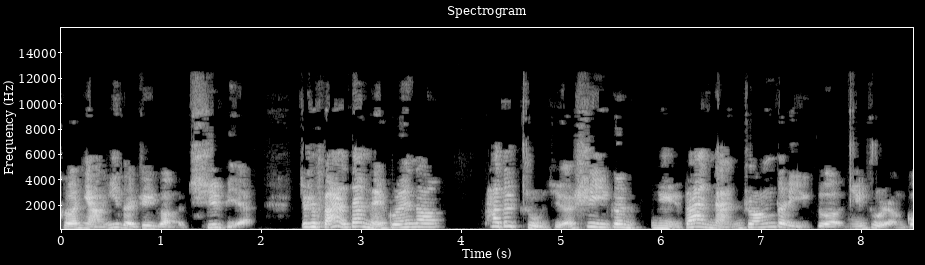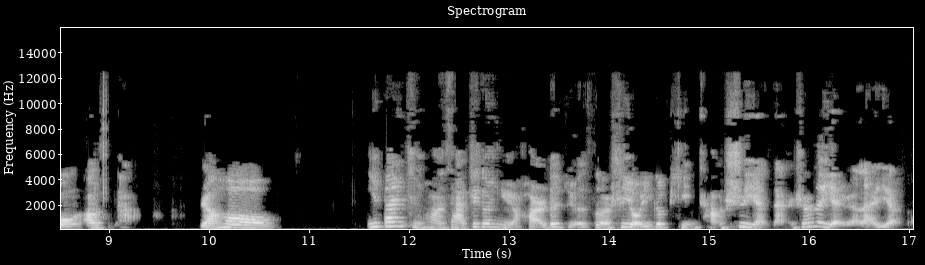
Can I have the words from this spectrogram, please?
和娘艺的这个区别，就是凡尔赛玫瑰呢，它的主角是一个女扮男装的一个女主人公奥斯卡，然后一般情况下，这个女孩的角色是有一个平常饰演男生的演员来演的，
